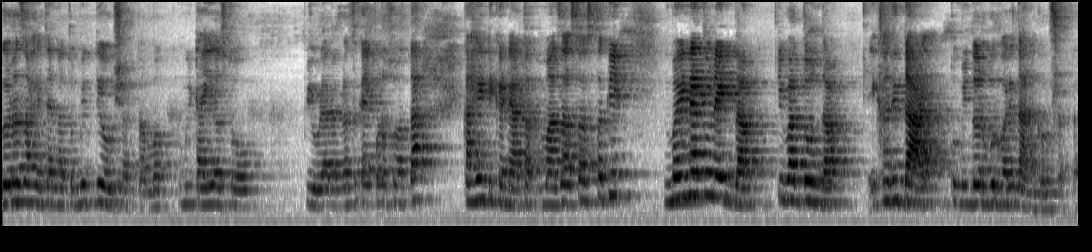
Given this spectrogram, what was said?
गरज आहे त्यांना तुम्ही देऊ शकता. मग मिठाई असो पिवळ्या रंगाचं काही पण असो. आता काही ठिकाणी आता माझं असं असतं की महिन्यातून एकदा किंवा दोनदा एखादी डाळ तुम्ही दर गुरुवारी दान करू शकता.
